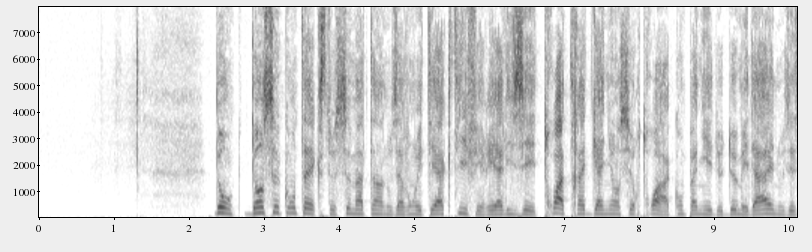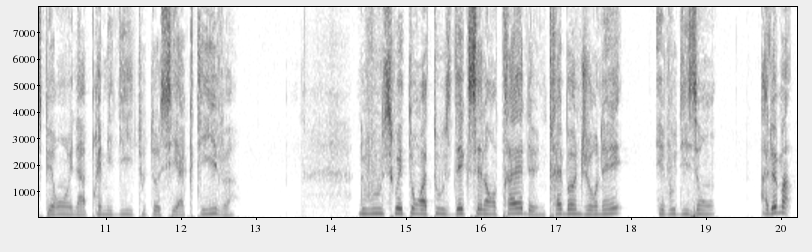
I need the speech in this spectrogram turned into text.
Donc, dans ce contexte, ce matin, nous avons été actifs et réalisé trois trades gagnants sur trois accompagnés de deux médailles. Nous espérons une après-midi tout aussi active. Nous vous souhaitons à tous d'excellents trades, une très bonne journée et vous disons à demain.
